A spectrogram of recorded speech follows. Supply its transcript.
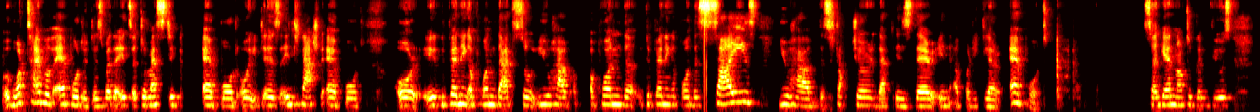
what type of airport it is whether it's a domestic airport or it is international airport or it, depending upon that. So you have upon the depending upon the size you have the structure that is there in a particular airport. So again not to confuse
